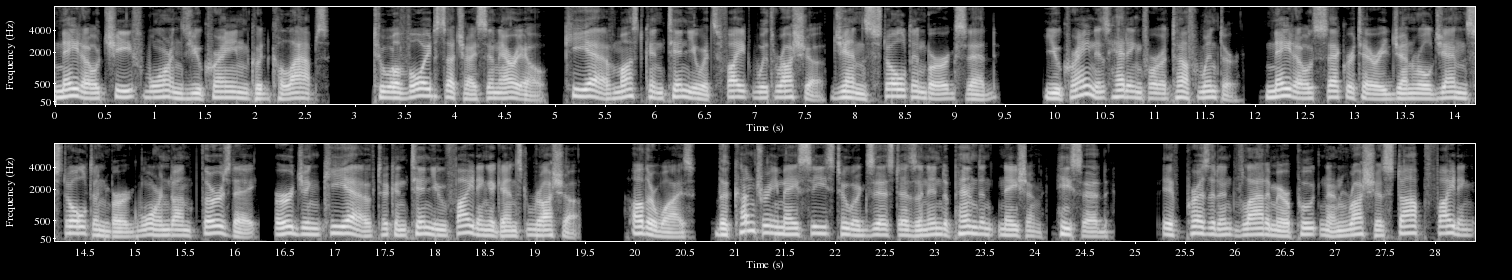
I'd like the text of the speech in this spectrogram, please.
NATO chief warns Ukraine could collapse. To avoid such a scenario, Kiev must continue its fight with Russia, Jens Stoltenberg said. Ukraine is heading for a tough winter, NATO Secretary-General Jens Stoltenberg warned on Thursday, urging Kiev to continue fighting against Russia. Otherwise, the country may cease to exist as an independent nation, he said. If President Vladimir Putin and Russia stop fighting,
